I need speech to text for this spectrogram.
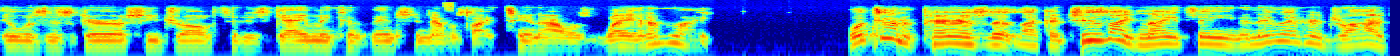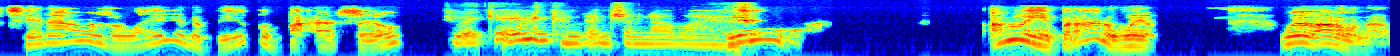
it was this girl she drove to this gaming convention that was like 10 hours away. And I'm like, what kind of parents let like a she's like 19 and they let her drive 10 hours away in a vehicle by herself? to a gaming convention, no less. Yeah, I mean, but I'd have went. Well, I don't know.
